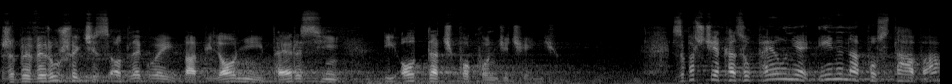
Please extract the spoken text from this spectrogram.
żeby wyruszyć z odległej Babilonii, Persji i oddać pokłon dziecięciu. Zobaczcie, jaka zupełnie inna postawa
